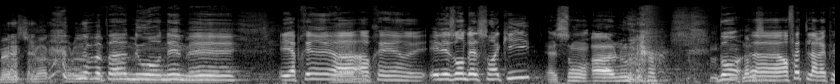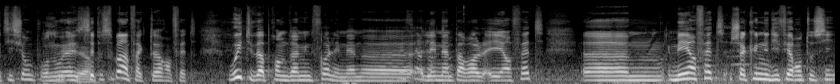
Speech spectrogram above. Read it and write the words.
Même si ne veut pas, nous on aimait. Et après, euh, après, euh, et les ondes, elles sont à qui Elles sont à nous. Bon, euh, en fait, la répétition pour nous, c'est pas un facteur en fait. Oui, tu vas prendre 20 000 fois les mêmes, euh, les mêmes paroles. Et en fait, euh, mais en fait, chacune est différente aussi.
